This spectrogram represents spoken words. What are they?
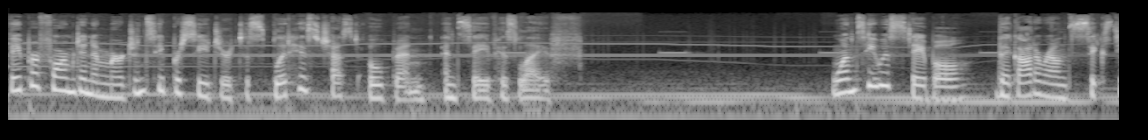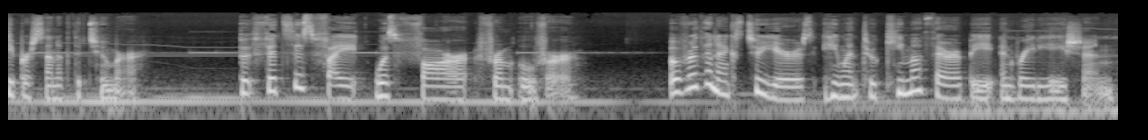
They performed an emergency procedure to split his chest open and save his life. Once he was stable, they got around 60% of the tumor. But Fitz's fight was far from over. Over the next two years, he went through chemotherapy and radiation.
